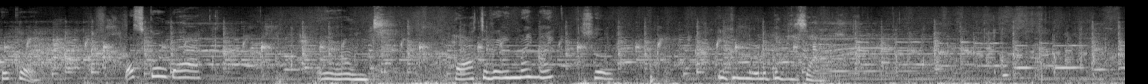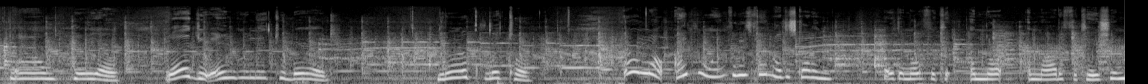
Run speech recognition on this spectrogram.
Okay, let's go back and activating my mic so you can hear the piggy sound. Um, here we go. Red, you angry little bird. You don't look little. I don't know. I've been waiting for this game. I just got a, like a, a, no- a notification.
